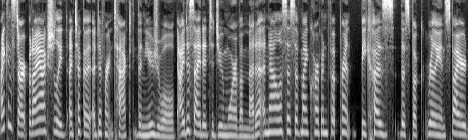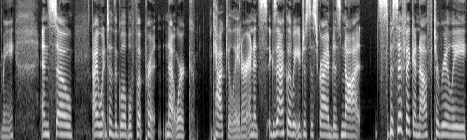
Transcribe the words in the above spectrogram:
I can start, but I actually I took a, a, different tact than usual. I decided to do more of a meta analysis of my carbon footprint because this book really inspired me. And so I went to the Global Footprint Network calculator and it's exactly what you just described is not specific enough to really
